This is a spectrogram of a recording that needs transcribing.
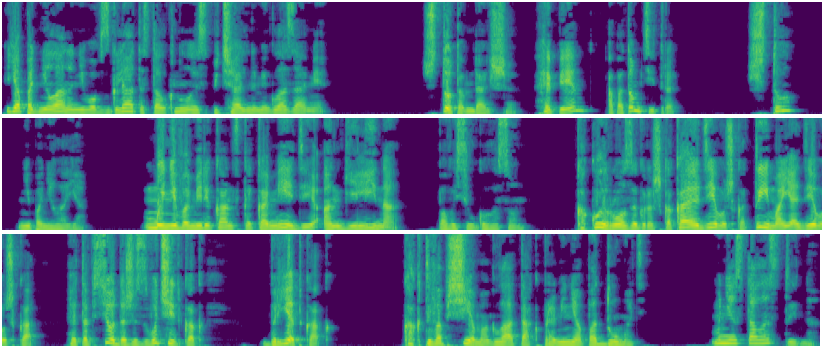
я подняла на него взгляд и столкнулась с печальными глазами. Что там дальше? Хэппи-энд, а потом титры. Что? Не поняла я. Мы не в американской комедии, Ангелина, повысил голос он. Какой розыгрыш? Какая девушка? Ты моя девушка. Это все даже звучит как Бред как! Как ты вообще могла так про меня подумать? Мне стало стыдно.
